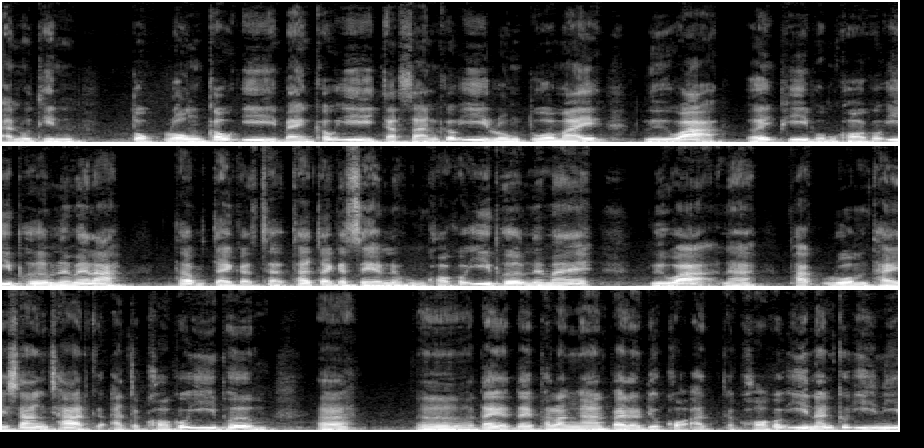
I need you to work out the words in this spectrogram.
อนุทินตกลงเก้าอี้ แบ่งเก้าอี้ จัดสรรเก้าอี้ลงตัวไหมหรือว่าเอ้ยพี่ผมขอเก้าอี้เพิ่มได้ไหมล่ะถ้าใจกระถ้าใจเกษมเนี่ยผมขอเก้าอี้เพิ่มได้ไหมหรือว่านะ พักรวมไทยสร้างชาติก็อาจจะขอเก้าอี้เพิ่มนะเออได้ได้พลังงานไปแล้วเดี๋ยวขออาจจะขอเก้าอี้นั้นเก้าอี้นี้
